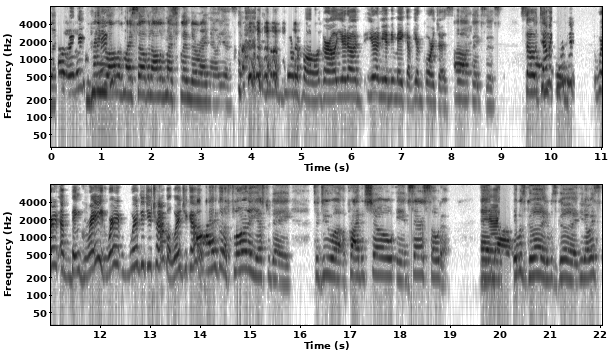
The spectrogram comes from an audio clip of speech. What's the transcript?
But oh, really? I'm giving you all of myself and all of my splendor right now. Yes. beautiful, girl. You don't. You don't need any makeup. You're gorgeous. Oh, thanks, sis. So oh, tell me, where did, where uh, been great. Where where did you travel? Where did you go? I, I had to go to Florida yesterday to do a, a private show in Sarasota, and nice. uh, it was good. It was good. You know, it's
